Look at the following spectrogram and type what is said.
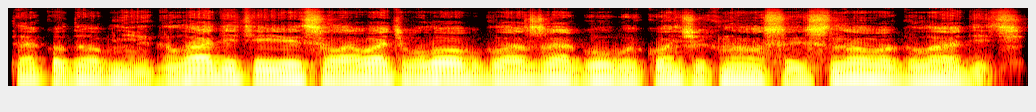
Так удобнее гладить ее и целовать в лоб, глаза, губы, кончик носа и снова гладить.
